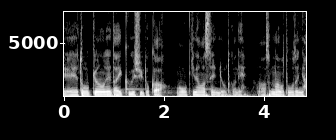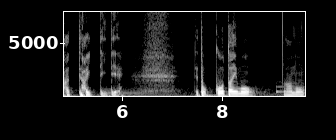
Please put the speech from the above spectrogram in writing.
えー、東京のね大空襲とかまあ沖縄占領とかねあそんなの当然に入って入っていてで特攻隊もあの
